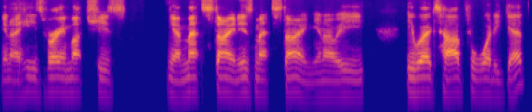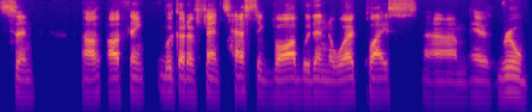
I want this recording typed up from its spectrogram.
You know, he's very much his you know, Matt Stone is Matt Stone. You know, he he works hard for what he gets, and I, I think we've got a fantastic vibe within the workplace. Um, a real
